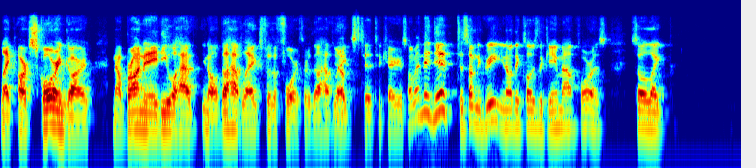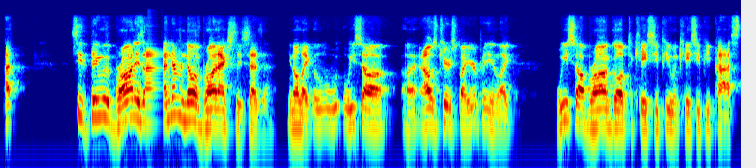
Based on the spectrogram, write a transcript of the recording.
like our scoring guard. Now Bron and AD will have, you know, they'll have legs for the fourth, or they'll have Yep. legs to, to carry us home, and they did to some degree. You know, they closed the game out for us. So like, I see the thing with Bron is I, I never know if Bron actually says that. You know, like we saw, uh, and I was curious about your opinion. Like we saw Bron go up to KCP when KCP passed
